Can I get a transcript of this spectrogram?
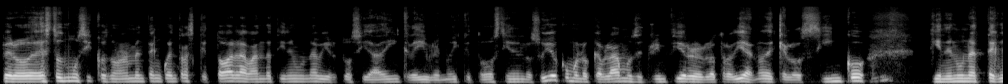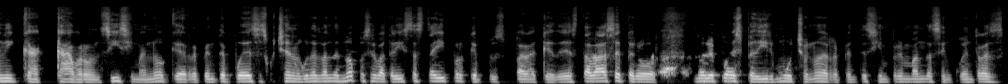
pero estos músicos normalmente encuentras que toda la banda tiene una virtuosidad increíble, ¿no? Y que todos tienen lo suyo, como lo que hablábamos de Dream Theater el otro día, ¿no? De que los cinco tienen una técnica cabroncísima, ¿no? Que de repente puedes escuchar en algunas bandas, no, pues el baterista está ahí porque, pues, para que dé esta base, pero no le puedes pedir mucho, ¿no? De repente siempre en bandas encuentras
